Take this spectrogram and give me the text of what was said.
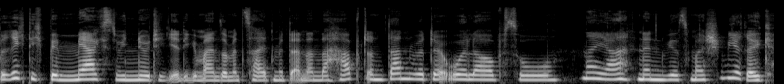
richtig bemerkst, wie nötig ihr die gemeinsame Zeit miteinander habt. Und dann wird der Urlaub so naja, nennen wir es mal schwierig.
